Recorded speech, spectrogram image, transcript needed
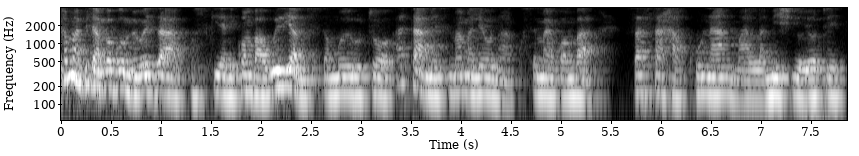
Kama vile ambavyo umeweza kusikia ni kwamba William Samoei Ruto hata amesimama leo na kusema ya kwamba sasa hakuna malalamishi yoyote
